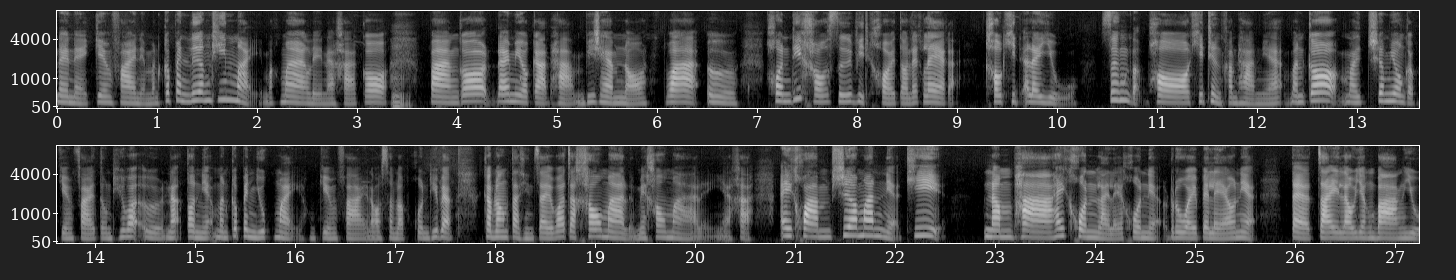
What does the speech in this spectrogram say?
ในไหนๆเกมไฟล์เนี่ยมันก็เป็นเรื่องที่ใหม่มาก ๆเลยนะคะ ก็อืมปางก็ได้มีโอกาสถามพี่แชมป์เนาะว่าเออคนที่เขาซื้อบิตคอยตอนแรก ๆอะเขาคิดอะไรอยู่ ซึ่งแบบพอคิดถึงคำถามเนี้ยมันก็มาเชื่อมโยงกับเกมไฟล์ตรงที่ว่าเออณตอนเนี้ยมันก็เป็นยุคใหม่ของเกมไฟล์เนาะสำหรับคนที่แบบกำลังตัดสินใจว่าจะเข้ามาหรือไม่เข้ามาอะไรอย่างเงี้ยค่ะไอความเชื่อมั่นเนี่ยที่นำพาให้คนหลาย ๆ คนเนี่ยรวยไปแล้วเนี่ย แต่ใจเรายังบางอยู่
